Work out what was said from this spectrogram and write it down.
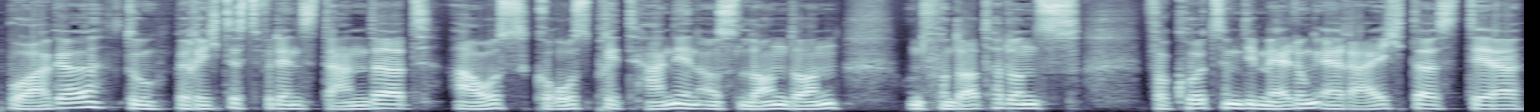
Borger, du berichtest für den Standard aus Großbritannien, aus London. Und von dort hat uns vor kurzem die Meldung erreicht, dass der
